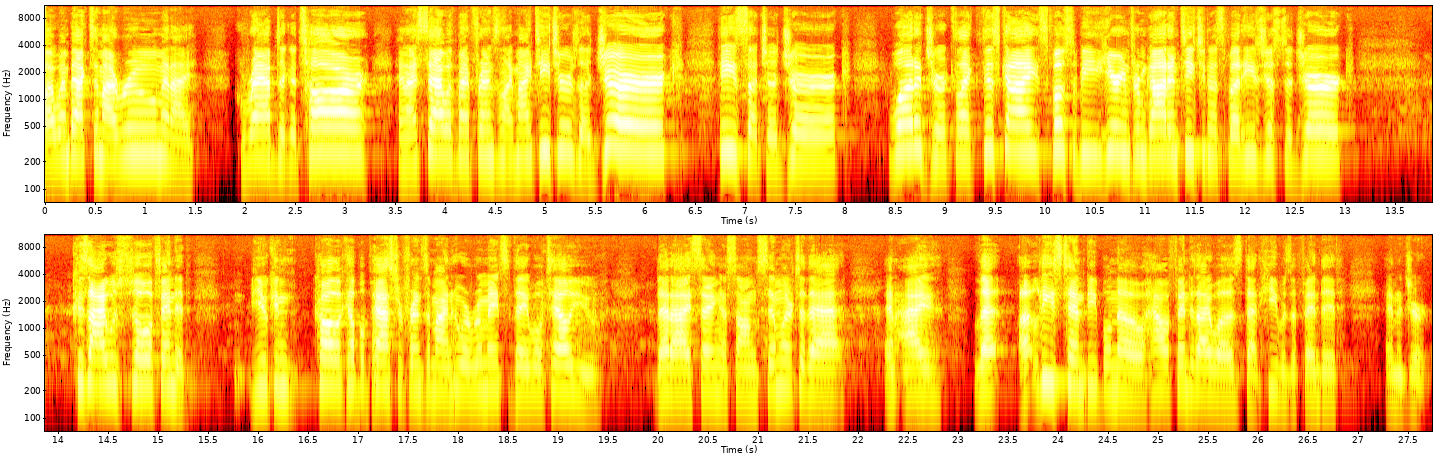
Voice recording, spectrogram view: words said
I went back to my room and I grabbed a guitar and I sat with my friends and like, my teacher's a jerk. He's such a jerk. What a jerk. Like, this guy's supposed to be hearing from God and teaching us, but he's just a jerk. Because I was so offended you can call a couple pastor friends of mine who are roommates, they will tell you that I sang a song similar to that, and I let at least 10 people know how offended I was that he was offended and a jerk.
